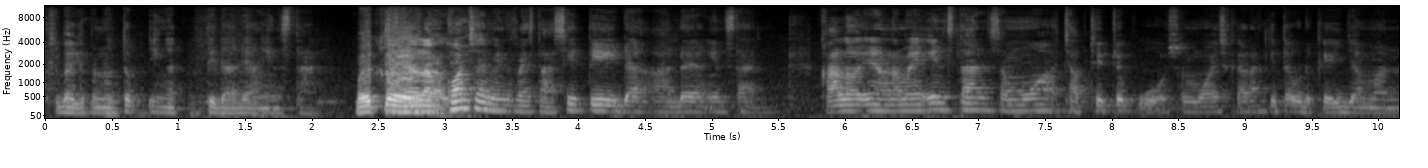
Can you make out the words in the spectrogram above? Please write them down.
Sebagai penutup ingat tidak ada yang instan. Betul Dalam konsep investasi tidak ada yang instan. Kalau yang namanya instan semua cap cip cup, wow, semuanya sekarang kita udah kayak zaman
